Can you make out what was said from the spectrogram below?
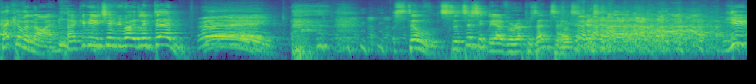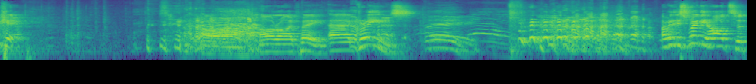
Heck of a night. Uh, give me a cheer if you voted Lib Dem. Hey! Still statistically overrepresented, I'd suggest. Uh, UKIP. Oh, R.I.P. Uh, Greens. Hey. I mean, it's really hard to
